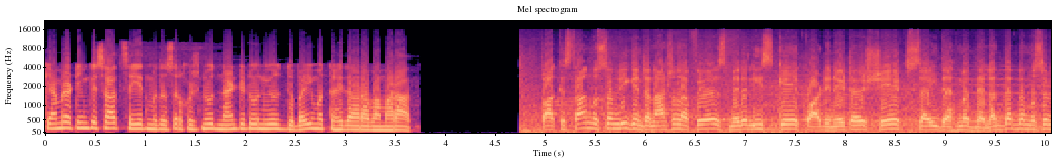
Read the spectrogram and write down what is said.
कैमरा टीम के साथ सैयद मुदसर खुशनूद 92 न्यूज़, दुबई मुतहदा अरब अमारात। Pakistan Muslim League international affairs Middle East के कोऑर्डिनेटर शेख सईद अहमद ने लंदन में मुस्लिम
